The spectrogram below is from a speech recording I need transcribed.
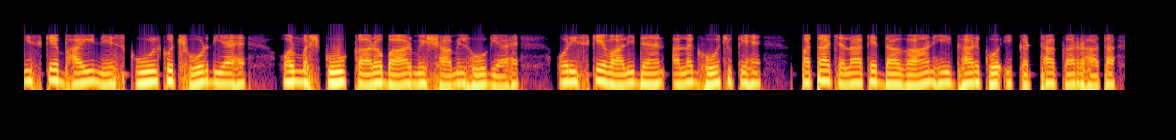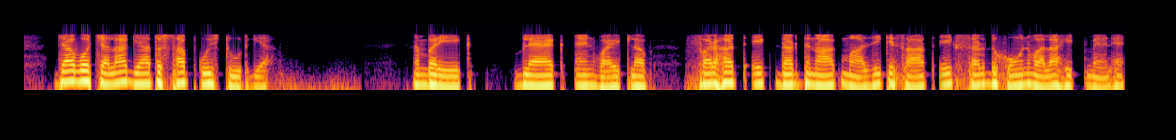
इसके भाई ने स्कूल को छोड़ दिया है और मशकूक कारोबार में शामिल हो गया है और इसके वालिदैन अलग हो चुके हैं। पता चला कि दागान ही घर को इकट्ठा कर रहा था। जब वो चला गया तो सब कुछ टूट गया। नंबर एक, black and white love. Ferhat एक दर्दनाक माजी के साथ एक सर्द खून वाला हिटमैन है।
